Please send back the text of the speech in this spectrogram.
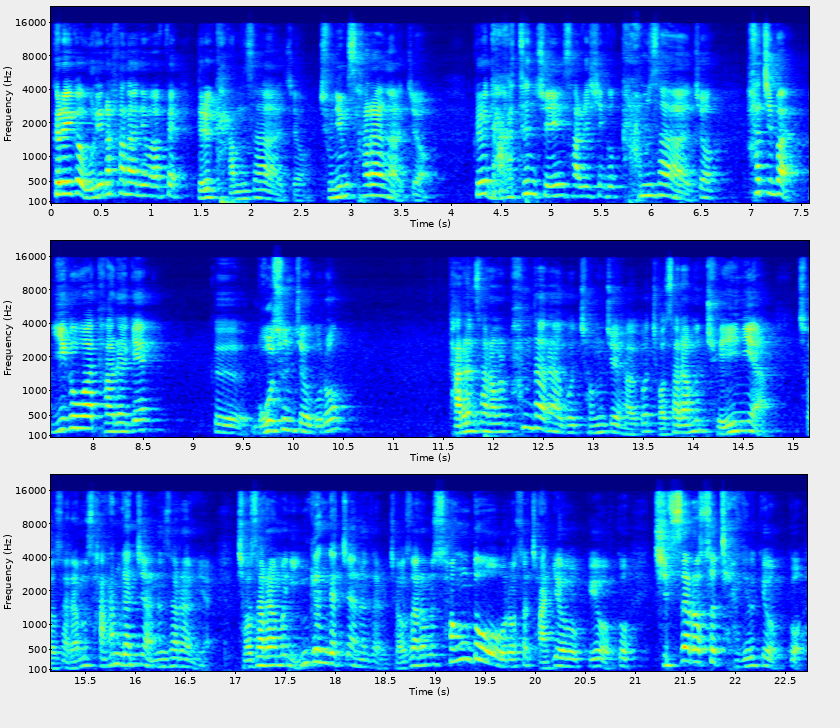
그러니까 우리는 하나님 앞에 늘 감사하죠. 주님 사랑하죠. 그리고 나 같은 죄인 살리신 거 감사하죠. 하지만 이거와 다르게 그 모순적으로 다른 사람을 판단하고 정죄하고 저 사람은 죄인이야. 저 사람은 사람 같지 않은 사람이야. 저 사람은 인간 같지 않은 사람. 저 사람은 성도로서 자격이 없고 집사로서 자격이 없고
